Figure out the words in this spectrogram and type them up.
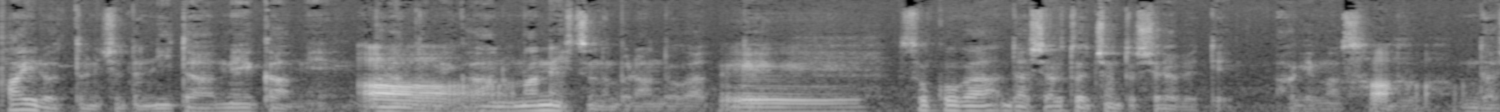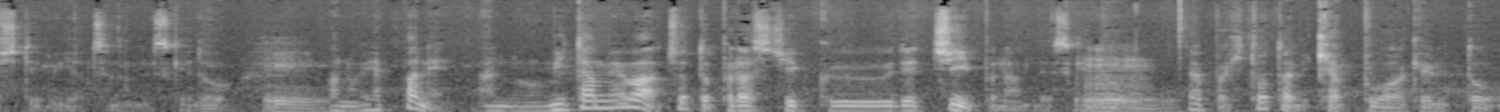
パイロットにちょっと似たメーカー名ブランド名あー。があの万年筆のブランドがあって、えー、そこが出してあとはちゃんと調べてあげます。けど出してるやつなんですけどえー、あのやっぱねあの見た目はちょっとプラスチックでチープなんですけど、うん。やっぱひとたびキャップを開けると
